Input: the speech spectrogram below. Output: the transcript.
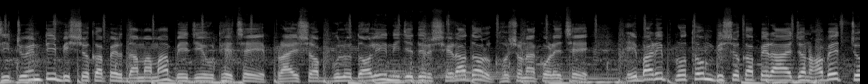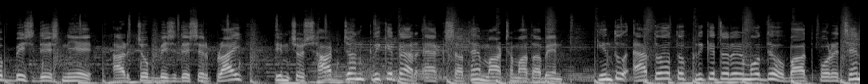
টি টোয়েন্টি বিশ্বকাপের দামামা বেজে উঠেছে। প্রায় সবগুলো দলই নিজেদের সেরা দল ঘোষণা করেছে। এবারই প্রথম বিশ্বকাপের আয়োজন হবে চব্বিশ দেশ নিয়ে। আর চব্বিশ দেশের প্রায় তিনশো ষাট জন ক্রিকেটার একসাথে মাঠ মাতাবেন। কিন্তু এত এত ক্রিকেটারের মধ্যেও বাদ পড়েছেন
